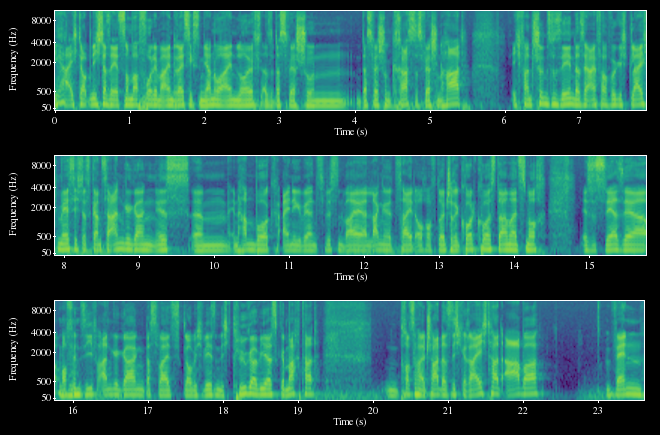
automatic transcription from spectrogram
Ja, ich glaube nicht, dass er jetzt nochmal vor dem 31. Januar einläuft. Also das wäre schon, das wäre schon krass, das wäre schon hart. Ich fand es schön zu sehen, dass er einfach wirklich gleichmäßig das Ganze angegangen ist. Ähm, in Hamburg, einige werden es wissen, war er lange Zeit auch auf deutscher Rekordkurs damals noch. Es ist sehr, sehr mhm. offensiv angegangen. Das war jetzt, glaube ich, wesentlich klüger, wie er es gemacht hat. Trotzdem halt schade, dass es nicht gereicht hat, aber wenn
